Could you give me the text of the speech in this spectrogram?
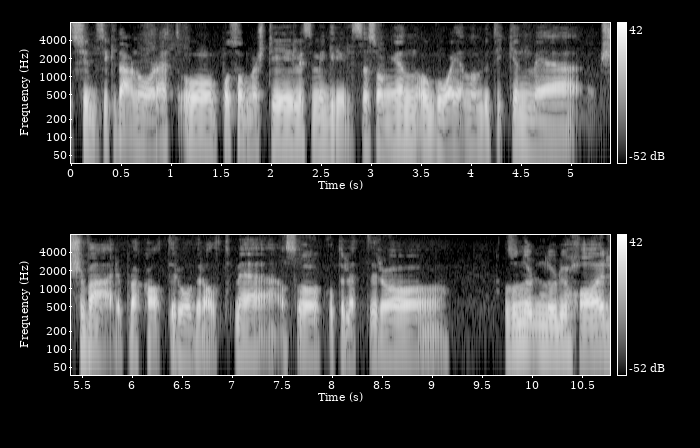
syns ikke det er noe ålreit på sommerstid liksom i grillsesongen å gå gjennom butikken med svære plakater overalt med altså, koteletter og Altså når, når, du har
